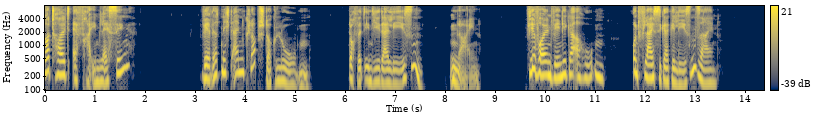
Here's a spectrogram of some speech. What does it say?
Gotthold Ephraim Lessing? Wer wird nicht einen Klopstock loben? Doch wird ihn jeder lesen? Nein. Wir wollen weniger erhoben und fleißiger gelesen sein.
